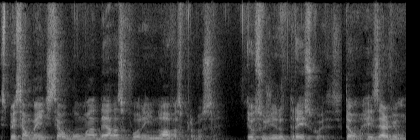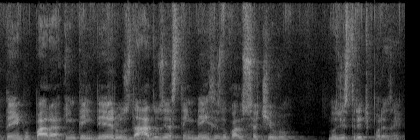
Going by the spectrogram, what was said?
Especialmente se alguma delas forem novas para você. Eu sugiro três coisas. Então, reserve um tempo para entender os dados e as tendências do quadro associativo no distrito, por exemplo.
